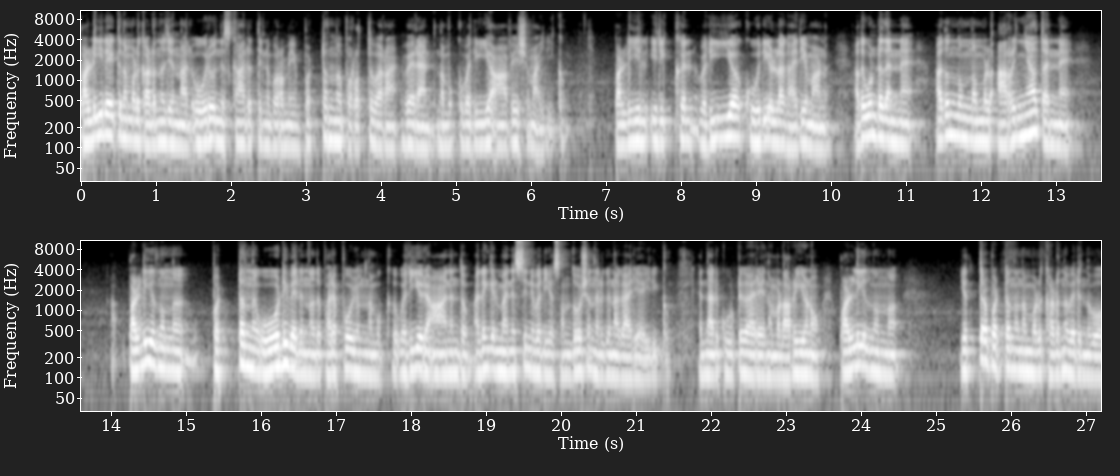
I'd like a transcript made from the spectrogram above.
പള്ളിയിലേക്ക് നമ്മൾ കടന്നു ചെന്നാൽ ഓരോ നിസ്കാരത്തിന് പുറമേയും പെട്ടെന്ന് പുറത്തു വരാൻ വരാൻ നമുക്ക് വലിയ ആവേശമായിരിക്കും. പള്ളിയിൽ ഇരിക്കൽ വലിയ കൂലിയുള്ള കാര്യമാണ്. അതുകൊണ്ട് തന്നെ അതൊന്നും നമ്മൾ അറിഞ്ഞാൽ തന്നെ പള്ളിയിൽ നിന്ന് പെട്ടെന്ന് ഓടി വരുന്നത് പലപ്പോഴും നമുക്ക് വലിയൊരു ആനന്ദം അല്ലെങ്കിൽ മനസ്സിന് വലിയ സന്തോഷം നൽകുന്ന കാര്യമായിരിക്കും. എന്നാൽ കൂട്ടുകാരെ നമ്മൾ അറിയണോ പള്ളിയിൽ നിന്ന് എത്ര പെട്ടെന്ന് നമ്മൾ കടന്നു വരുന്നുവോ?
